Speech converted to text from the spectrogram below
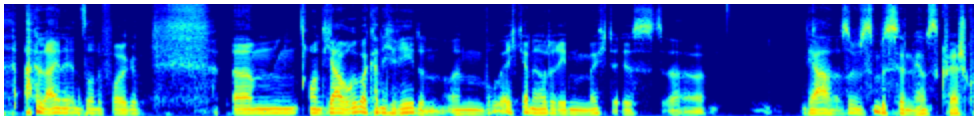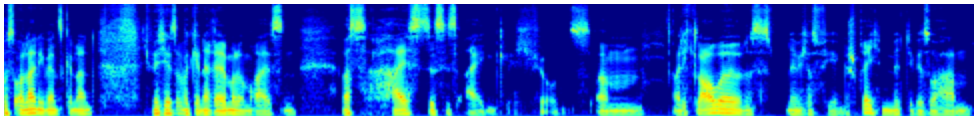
alleine in so eine Folge. Ähm, und ja, worüber kann ich reden? Ähm, worüber ich gerne heute reden möchte, ist äh, ja, so also ist ein bisschen, wir haben es Crashkurs Online-Events genannt. Ich möchte jetzt aber generell mal umreißen. Was heißt es ist eigentlich für uns? Ähm, weil ich glaube, und das nehme ich aus vielen Gesprächen mit, die wir so haben,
